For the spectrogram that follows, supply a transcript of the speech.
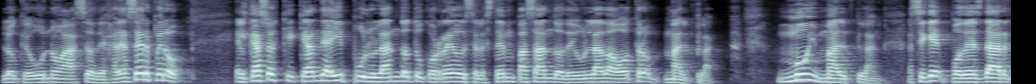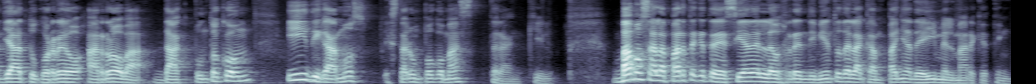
lo que uno hace o deja de hacer? Pero el caso es que, que ande ahí pululando tu correo y se lo estén pasando de un lado a otro, mal plan. Muy mal plan. Así que podés dar ya tu correo arroba dac.com y, digamos, estar un poco más tranquilo. Vamos a la parte que te decía de los rendimientos de la campaña de email marketing.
